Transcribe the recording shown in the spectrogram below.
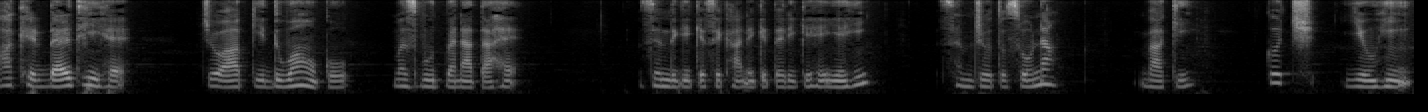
आखिर दर्द ही है। जो आपकी दुआओं को मज़बूत बनाता है। ज़िंदगी के सिखाने के तरीके हैं यही, समझो तो सोना, बाकी कुछ यूँ ही।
